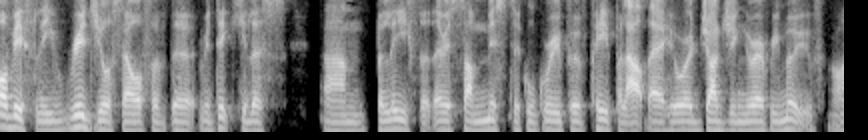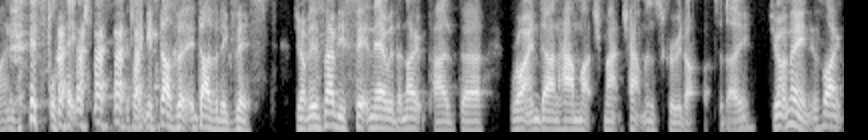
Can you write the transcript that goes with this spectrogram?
obviously rid yourself of the ridiculous um, belief that there is some mystical group of people out there who are judging your every move. Right? it's like it's like it doesn't it doesn't exist. You know, there's nobody sitting there with a notepad uh, writing down how much Matt Chapman screwed up today. Do you know what I mean? It's like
